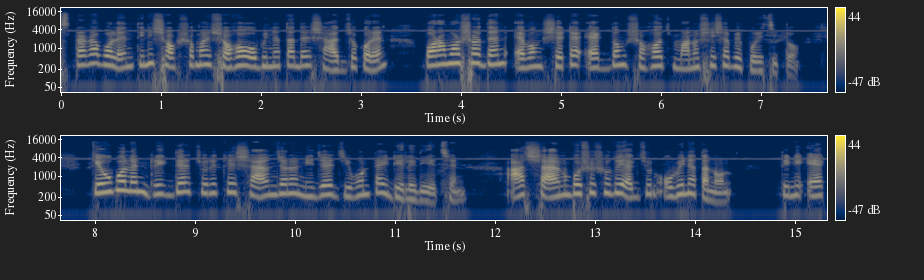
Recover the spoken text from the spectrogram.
স্টাররা বলেন, তিনি সবসময় সহ অভিনেতাদের সাহায্য করেন, পরামর্শ দেন এবং সেটা একদম সহজ মানুষ হিসাবে পরিচিত। কেউ বলেন রিকদের চরিত্রে সায়ন যেন নিজের জীবনটাই ঢেলে দিয়েছেন। আজ সায়ন বসু শুধু একজন অভিনেতা নন, তিনি এক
